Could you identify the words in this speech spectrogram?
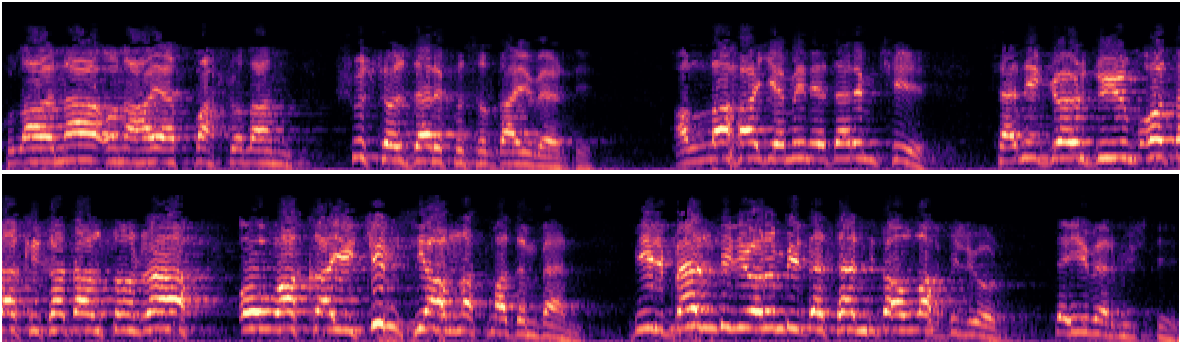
Kulağına ona hayat bahşolan şu sözleri fısıldayıverdi. Allah'a yemin ederim ki seni gördüğüm o dakikadan sonra o vakayı kimseye anlatmadım ben. Bir ben biliyorum bir de sen bir de Allah biliyor deyivermişti.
